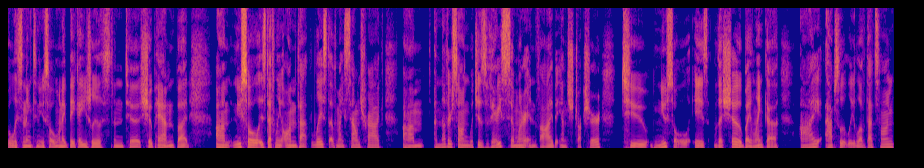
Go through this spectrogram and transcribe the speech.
listening to New Soul. When I bake, I usually listen to Chopin, but um, New Soul is definitely on that list of my soundtrack. Um, another song which is very similar in vibe and structure to New Soul is The Show by Lenka. I absolutely love that song.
